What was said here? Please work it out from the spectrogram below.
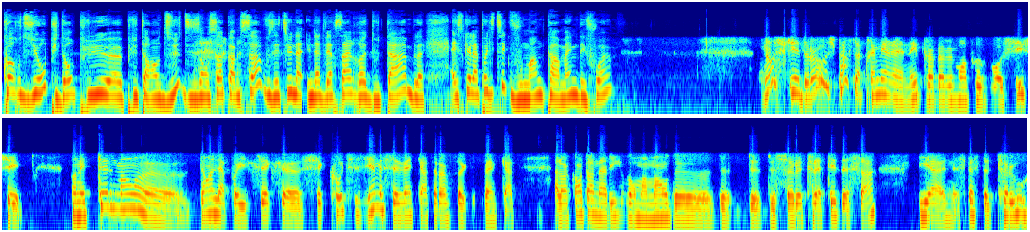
cordiaux, puis d'autres plus euh, plus tendus, disons ça comme ça. Vous étiez une, une adversaire redoutable. Est-ce que la politique vous manque quand même des fois? Non, ce qui est drôle, je pense la première année, probablement pour vous aussi, c'est on est tellement euh, dans la politique, euh, c'est quotidien, mais c'est 24 heures sur 24. Alors, quand on arrive au moment de, de, de, de se retraiter de ça, il y a une espèce de trou.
